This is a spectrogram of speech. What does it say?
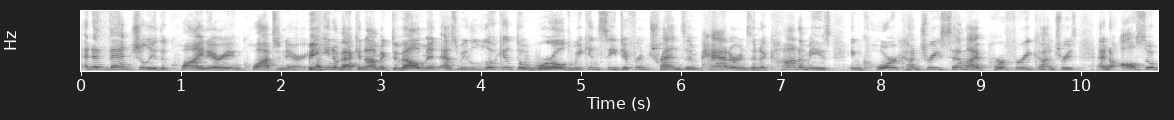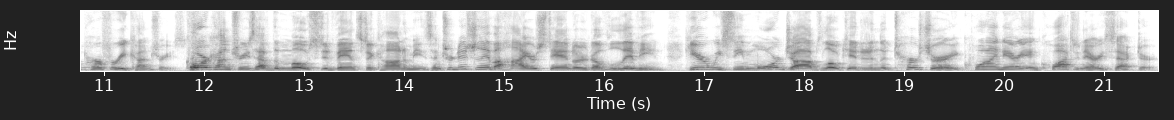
and eventually the quinary and quaternary. Speaking of economic development, as we look at the world, we can see different trends and patterns in economies in core countries, semi-periphery countries, and also periphery countries. Core countries have the most advanced economies and traditionally have a higher standard of living. Here we see more jobs located in the tertiary, quinary, and quaternary sector.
